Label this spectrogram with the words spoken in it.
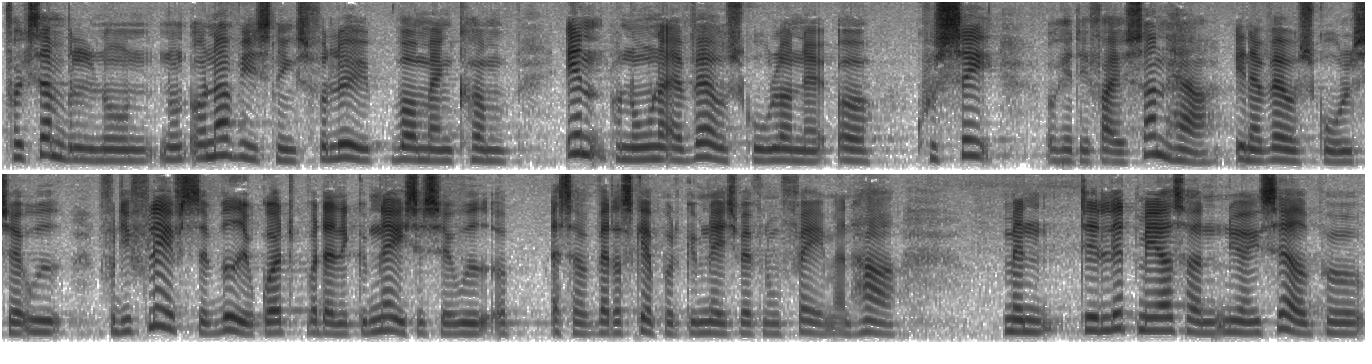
for eksempel nogle, nogle undervisningsforløb, hvor man kom ind på nogle af erhvervsskolerne og kunne se, okay, det er faktisk sådan her, en erhvervsskole ser ud. For de fleste ved jo godt, hvordan et gymnasie ser ud, og altså, hvad der sker på et gymnasie, hvad for nogle fag man har. Men det er lidt mere sådan nuanceret på,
